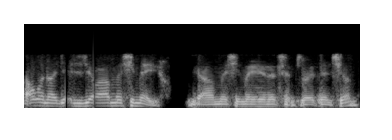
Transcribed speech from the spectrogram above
Ah, bueno, llevaba mes y medio, llevaba mes y medio en el centro de detención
